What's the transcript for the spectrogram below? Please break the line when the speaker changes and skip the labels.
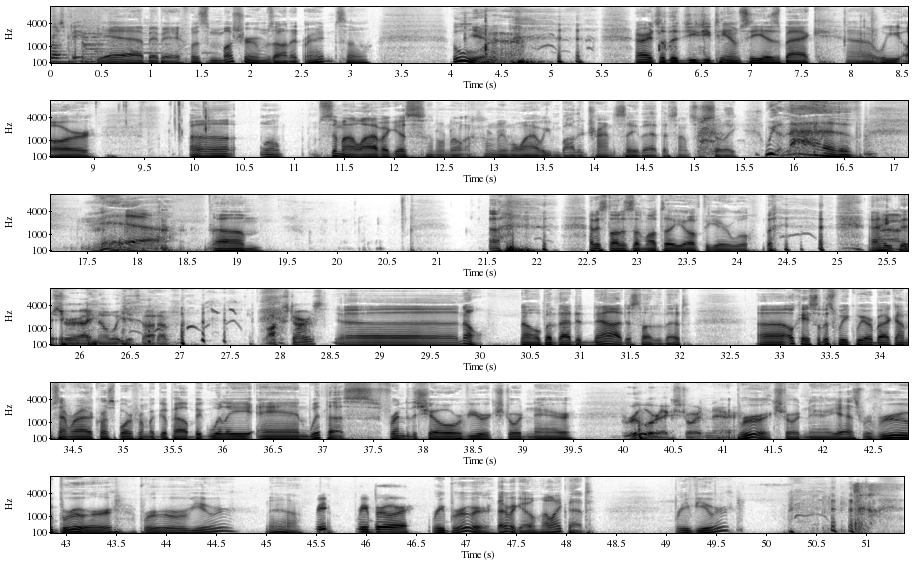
Roast beef?
Yeah, baby, with some mushrooms on it, right? So, ooh,
Yeah.
all right. So the GGTMC is back. Uh, we are, uh, well, semi live, I guess. I don't know. I don't even know why I even bothered trying to say that. That sounds so silly. We are live. Yeah. Um. uh, I just thought of something. I'll tell you off the air. Will I hate
I'm
that?
sure I know what you thought of. Rock stars?
Uh, no, no, but I did. Now I just thought of that. Uh, okay, so this week we are back. I'm Samurai across the border from a good pal Big Willie, and with us, friend of the show, reviewer extraordinaire,
Brewer extraordinaire.
brewer extraordinaire. Yes, review brewer, brewer reviewer. Yeah,
Re- rebrewer.
rebrewer. There we go. I like that. Reviewer.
